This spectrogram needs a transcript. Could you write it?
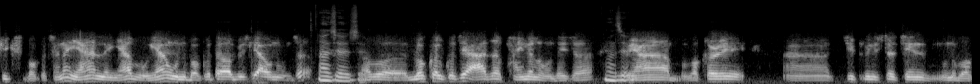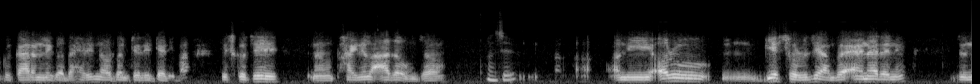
फिक्स भएको छैन। यहाँ यहाँ यहाँ हुनुभएको त अभियसली आउनुहुन्छ। अब लोकलको चाहिँ आज फाइनल हुँदैछ। यहाँ भर्खरै चिफ मिनिस्टर चेन्ज हुनुभएको कारणले गर्दाखेरि नर्दन टेरिटरीमा त्यसको चाहिँ फाइनल आज हुन्छ। अनि अरू गेस्टहरू चाहिँ हाम्रो एनआरएनए जुन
